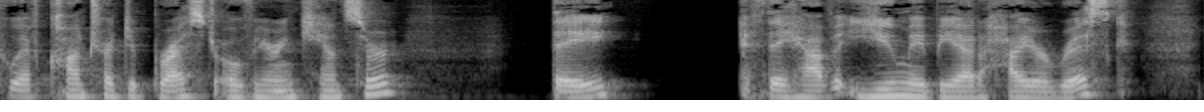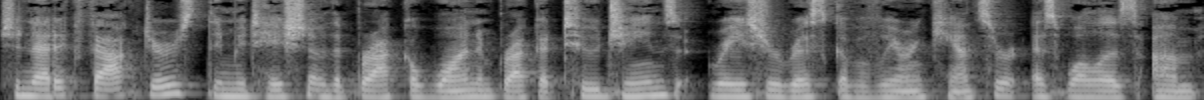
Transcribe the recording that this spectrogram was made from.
who have contracted breast or ovarian cancer, they, if they have it, you may be at a higher risk. Genetic factors, the mutation of the BRCA1 and BRCA2 genes raise your risk of ovarian cancer as well as um,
